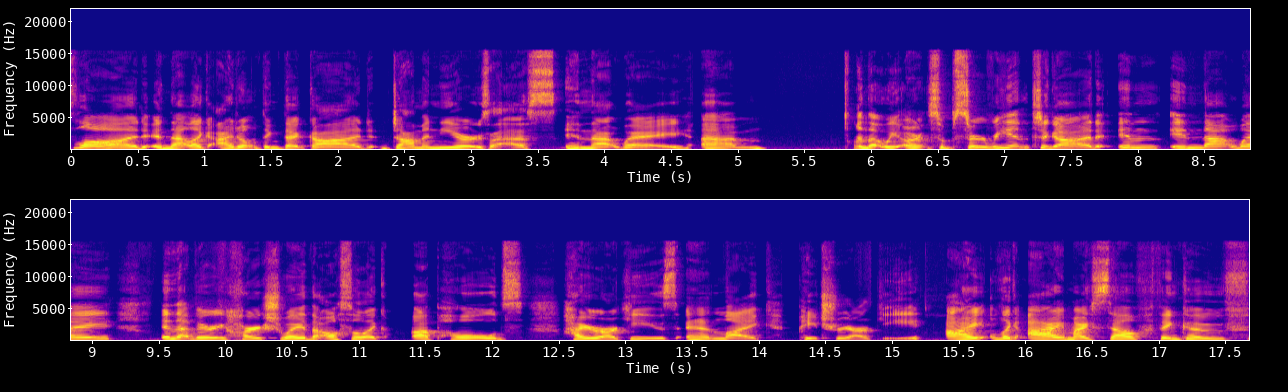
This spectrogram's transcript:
flawed in that, like, I don't think that God domineers us in that way. Um, and that we aren't subservient to God in in that way, in that very harsh way that also like upholds hierarchies and like patriarchy. I like I myself think of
